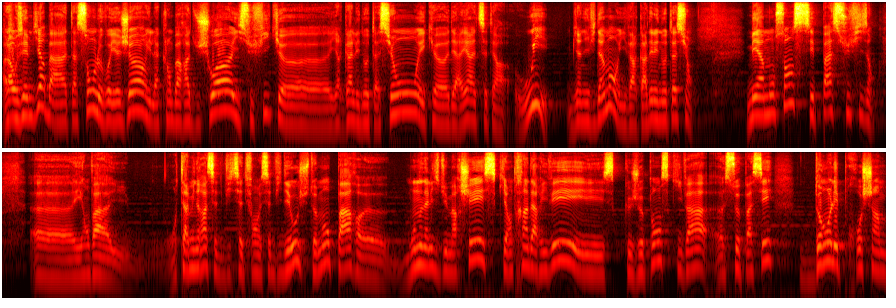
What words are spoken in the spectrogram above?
Alors vous allez me dire, bah, de toute façon, le voyageur, il a que l'embarras du choix, il suffit qu'il regarde les notations et que derrière, etc. Oui, bien évidemment, il va regarder les notations. Mais à mon sens, c'est pas suffisant. Euh, et on va, on terminera cette, vidéo justement par euh, mon analyse du marché, ce qui est en train d'arriver et ce que je pense qui va euh, se passer dans les prochains,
